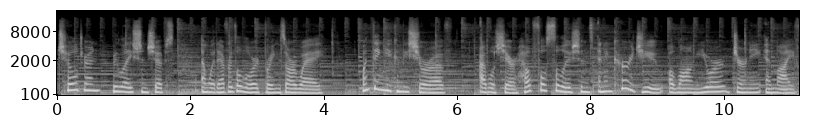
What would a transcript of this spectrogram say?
children, relationships, and whatever the Lord brings our way. One thing you can be sure of I will share helpful solutions and encourage you along your journey in life.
